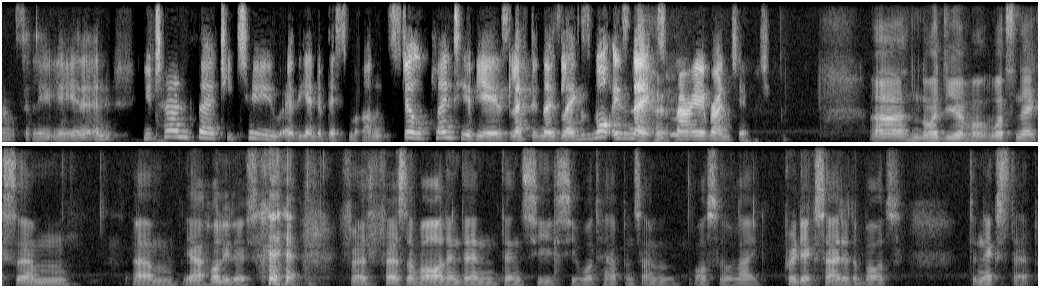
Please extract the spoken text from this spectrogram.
Absolutely. And, and you turn 32 at the end of this month. Still plenty of years left in those legs. What is next, Mario Vrancic? Uh, no idea what's next. Um, um, yeah, holidays first, first of all, and then then see see what happens. I'm also like pretty excited about the next step.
